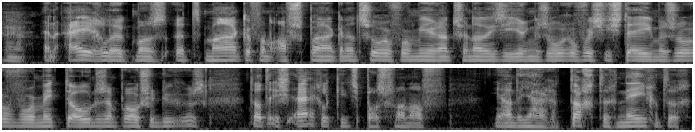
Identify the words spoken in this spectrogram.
Ja. En eigenlijk was het maken van afspraken, het zorgen voor meer rationalisering, zorgen voor systemen, zorgen voor methodes en procedures. Dat is eigenlijk iets pas vanaf ja, de jaren 80, 90.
